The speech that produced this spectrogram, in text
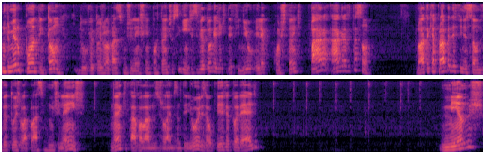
Um primeiro ponto, então, do vetor de Laplace Rongelens que é importante é o seguinte. Esse vetor que a gente definiu, ele é constante para a gravitação. Nota que a própria definição do vetor de Laplace Rongelens, né, que estava lá nos slides anteriores, é o P vetor L menos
